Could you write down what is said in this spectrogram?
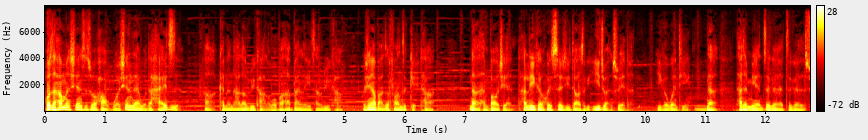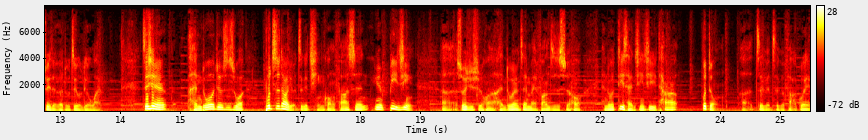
或者他们现在是说好，我现在我的孩子啊可能拿到绿卡了，我帮他办了一张绿卡，我现在要把这房子给他，那很抱歉，他立刻会涉及到这个移转税的一个问题。那他的免这个这个税的额度只有六万，这些人很多就是说。不知道有这个情况发生，因为毕竟，呃，说句实话，很多人在买房子的时候，很多地产经纪他不懂，呃，这个这个法规，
